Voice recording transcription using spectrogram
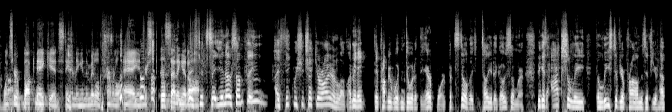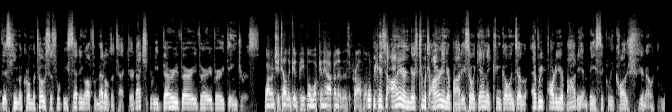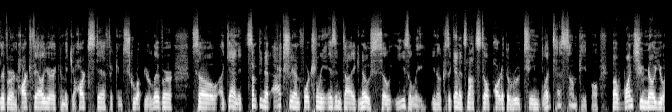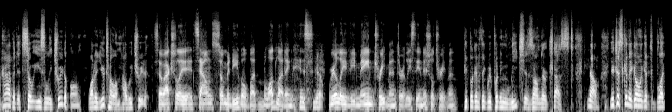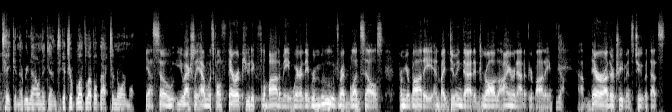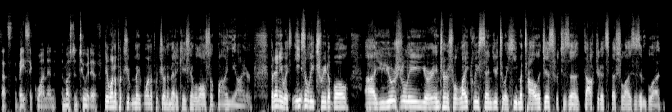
Once you're um, buck naked standing in the middle of Terminal A and you're still setting it off. They should say, you know something? I think we should check your iron level. I mean, they, they probably wouldn't do it at the airport, but still, they should tell you to go somewhere. Because actually, the least of your problems if you have this hemochromatosis will be setting off a metal detector. It actually can be very, very, very, very dangerous. Why don't you tell the good people what can happen in this problem? Well, because iron, there's too much iron in your body. So again, it can go into every part of your body and basically cause, you know, liver and heart failure. It can make your heart stiff. It can screw up your liver. So again, it's something that actually, unfortunately, isn't diagnosed so easily, you know, because again, it's not still part of the routine blood tests on people. But once you know you have it, it's so easily treatable. Why don't you tell them how we treat it? So actually, it sounds so medieval, but bloodletting is yep. really the main treatment, or at least the initial treatment. People are going to think we're putting leeches on their chest. No, you're just going to go and get the blood taken every now and again to get your blood level back to normal. Yeah, so you actually have what's called therapeutic phlebotomy, where they remove red blood cells from your body, and by doing that, it draws iron out of your body. Yeah. Um, there are other treatments too, but that's that's the basic one and the most intuitive. They want to put you may want to put you on a medication that will also bind the iron. But anyway, it's easily treatable. Uh, you usually your internist will likely send you to a hematologist, which is a doctor that specializes in blood.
